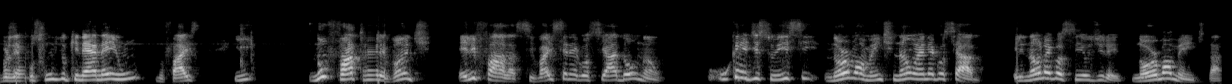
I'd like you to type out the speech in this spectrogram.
Por exemplo, os fundos do CNEA nenhum não faz. E no fato relevante, ele fala se vai ser negociado ou não. O Credit Suisse normalmente não é negociado. Ele não negocia os direitos. Normalmente, tá?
